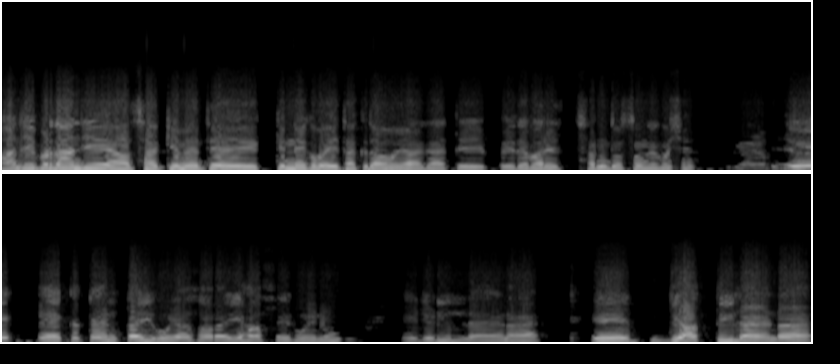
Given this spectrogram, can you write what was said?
ਹਾਂਜੀ ਪ੍ਰਧਾਨ ਜੀ ਇਹ ਹਾਦਸਾ ਕਿਵੇਂ ਤੇ ਕਿੰਨੇ ਕੁ ਵਜੇ ਤੱਕ ਦਾ ਹੋਇਆ ਹੈਗਾ ਤੇ ਇਹਦੇ ਬਾਰੇ ਸਾਨੂੰ ਦੱਸੋਗੇ ਕੁਝ ਇਹ ਇੱਕ ਘੰਟਾ ਹੀ ਹੋਇਆ ਸਾਰਾ ਇਹ ਹਾਸੇ ਹੋਏ ਨੂੰ। ਇਹ ਜਿਹੜੀ ਲਾਈਨ ਹੈ, ਇਹ ਦਿਹਾਤੀ ਲੈਣ ਹੈ,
